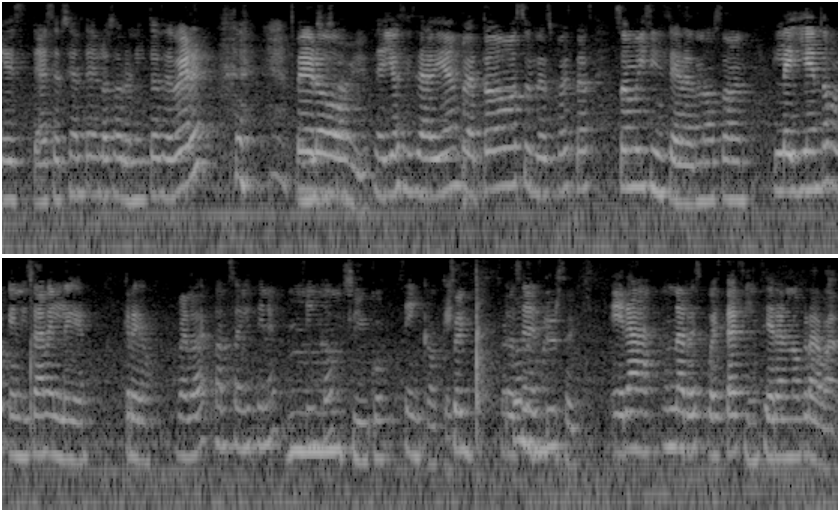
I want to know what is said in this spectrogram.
este, a excepción de los sobrinitos de Bere, pero ellos sí sabían, pero todas sus respuestas son muy sinceras, no son leyendo porque ni saben leer, creo, ¿verdad? ¿Cuántos años tienen? Mm, ¿Cinco? cinco. Cinco, ok. Seis. Entonces, era una respuesta sincera, no grabada.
